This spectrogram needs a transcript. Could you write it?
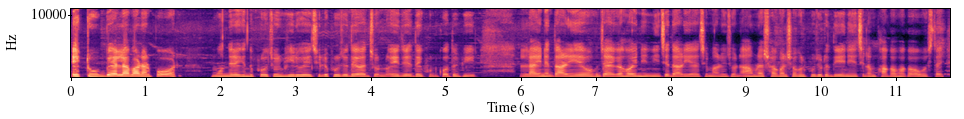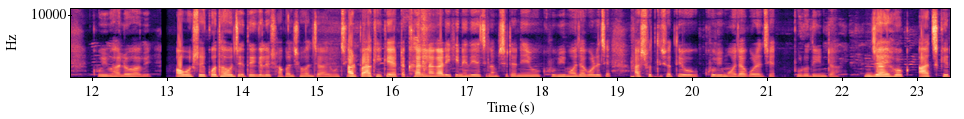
একটু বেলা বাড়ার পর মন্দিরে কিন্তু প্রচুর ভিড় হয়েছিল পুজো দেওয়ার জন্য। এই যে দেখুন কত ভিড়। লাইনে দাঁড়িয়েও জায়গা হয়নি, নিচে দাঁড়িয়ে আছে মানুষজন। আমরা সকাল সকাল পুজোটা দিয়ে নিয়েছিলাম, ফাঁকা ফাঁকা অবস্থায়। খুবই ভালো হবে। অবশ্যই কোথাও যেতে গেলে সকাল সকাল যাওয়া উচিত। আর পাখিকে একটা খেলনা গাড়ি কিনে দিয়েছিলাম, সেটা নিয়েও খুবই মজা করেছে। আর সত্যি সত্যি ও খুবই মজা করেছে পুরো দিনটা। যাই হোক, আজকের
